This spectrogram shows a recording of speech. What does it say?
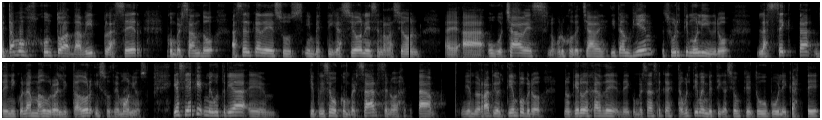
Estamos junto a David Placer conversando acerca de sus investigaciones en relación eh, a Hugo Chávez, los brujos de Chávez, y también su último libro, La secta de Nicolás Maduro, el dictador y sus demonios. Y así que me gustaría eh, que pudiésemos conversar, se nos está viendo rápido el tiempo, pero no quiero dejar de, de conversar acerca de esta última investigación que tú publicaste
